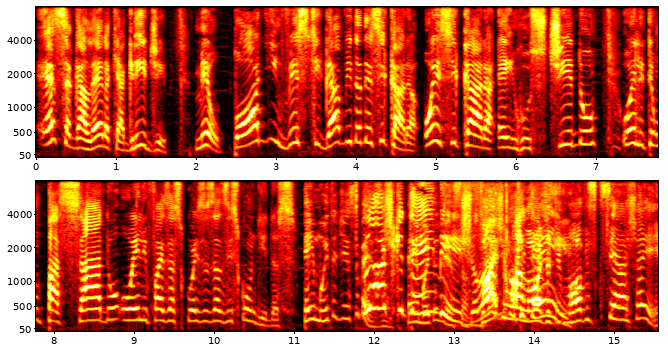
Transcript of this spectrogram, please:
essa galera que agride, meu, pode investigar a vida desse cara. Ou esse cara é enrustido, ou ele tem um passado, ou ele faz as coisas às escondidas. Tem muito disso mesmo. Lógico que tem, muito disso. bicho. Vai numa que loja tem. de imóveis que você acha ele.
